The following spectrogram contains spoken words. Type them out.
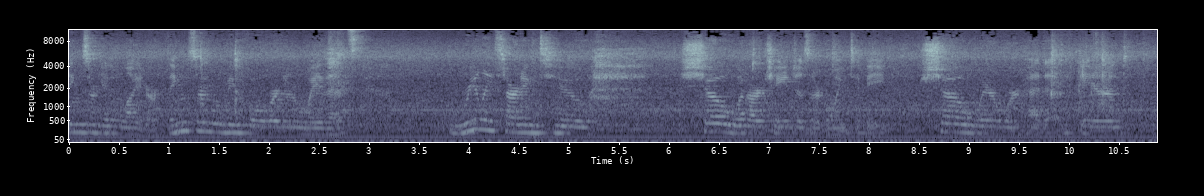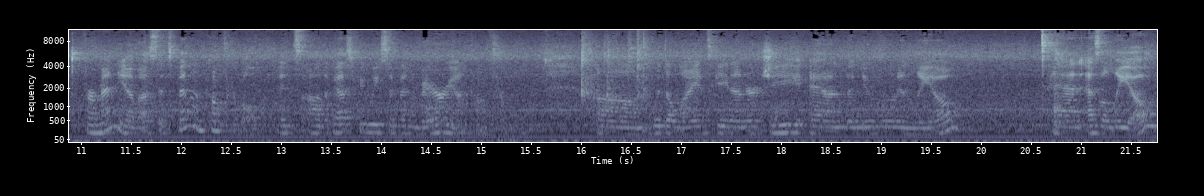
things are getting lighter. Things are moving forward in a way that's really starting to show what our changes are going to be, show where we're headed, and for many of us, it's been uncomfortable. It's uh, the past few weeks have been very uncomfortable um, with the Lionsgate energy and the new moon in Leo. And as a Leo,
